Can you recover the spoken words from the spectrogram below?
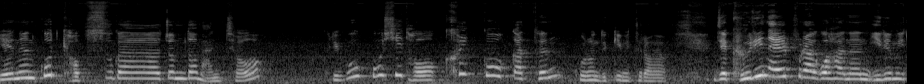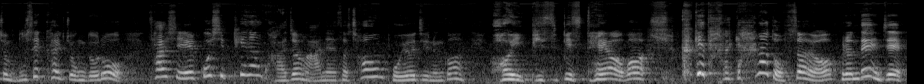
얘는 꽃 겹수가 좀 더 많죠. 그리고 꽃이 더 클 것 같은 그런 느낌이 들어요. 이제 그린 엘프라고 하는 이름이 좀 무색할 정도로 사실 꽃이 피는 과정 안에서 처음 보여지는 건 거의 비슷비슷해요. 뭐 크게 다를 게 하나도 없어요. 그런데 이제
